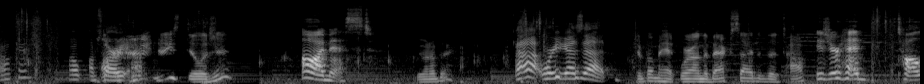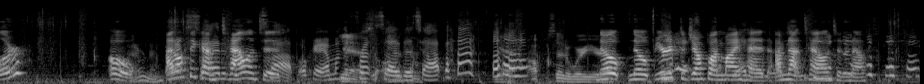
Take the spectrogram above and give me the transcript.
Okay. Oh, I'm sorry. Alright, Nice, diligent. Oh, I missed. You want up there? Ah, where are you guys at? Jump on my head. We're on the back side of the top. Is your head taller? Oh, I don't know. I don't think I'm Side of the talented. top. Okay, I'm on the front so side of the top. Yeah, opposite of where you're Nope, nope. You're gonna have to jump on my head. I'm not talented enough.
